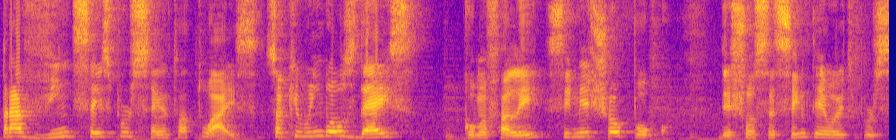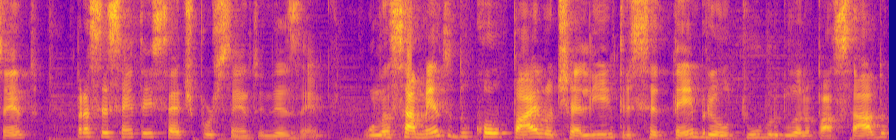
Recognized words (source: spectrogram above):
para 26% atuais. Só que o Windows 10, como eu falei, se mexeu pouco, deixou 68% para 67% em dezembro. O lançamento do Copilot ali entre setembro e outubro do ano passado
